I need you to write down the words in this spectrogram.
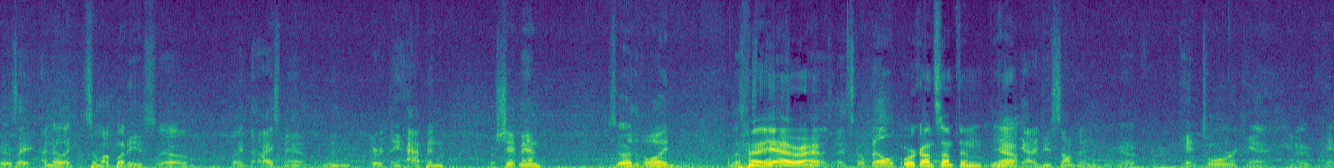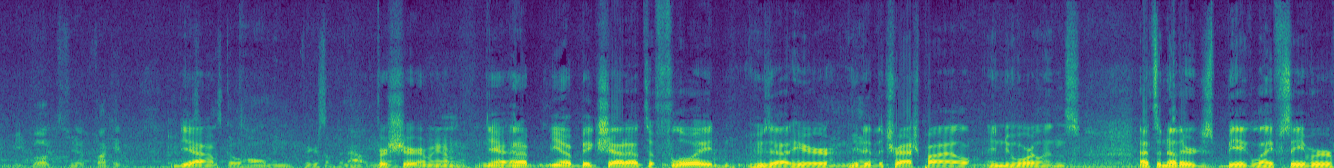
It was like I know like some of my buddies, uh, like the Iceman, when everything happened. Well, shit, man, let's go to the void. Let's. Yeah, right. Let's, let's go build. Work on something. Yeah, Yeah, you gotta do something. You know, can't tour, can't you know, can't be booked. You know, fuck it. Yeah. Let's go home and figure something out. For know? sure, man. Yeah. and a you know big shout out to Floyd, who's out here, who Yeah. did the trash pile in New Orleans. That's another just big lifesaver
